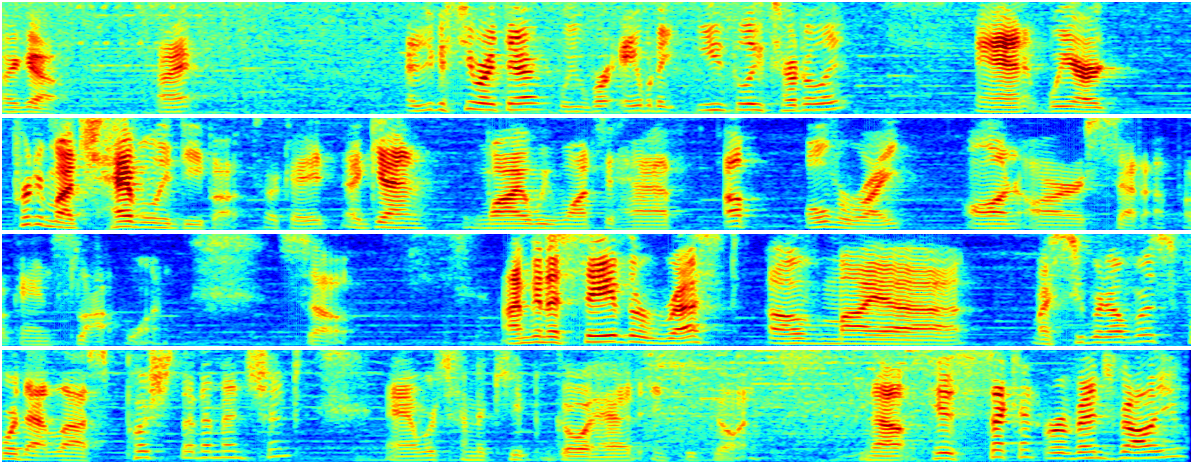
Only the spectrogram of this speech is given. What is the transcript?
There we go. Alright. As you can see right there, we were able to easily turtle it, and we are pretty much heavily debuffed, okay? Again, why we want to have up overwrite on our setup, okay, in slot 1. So, I'm going to save the rest of my uh, my supernovas for that last push that I mentioned, and we're just going to keep go ahead and keep going. Now, his second revenge value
